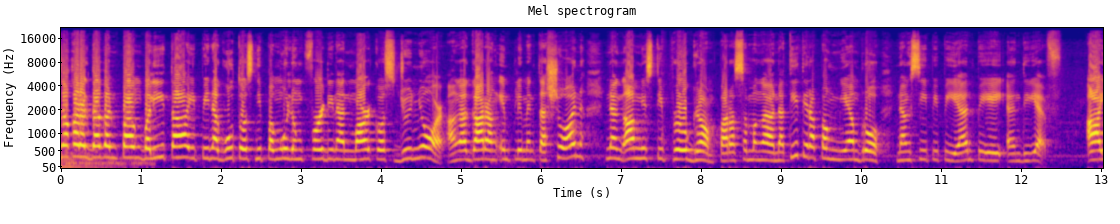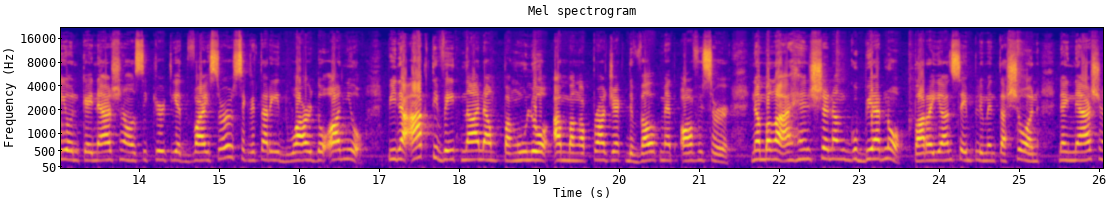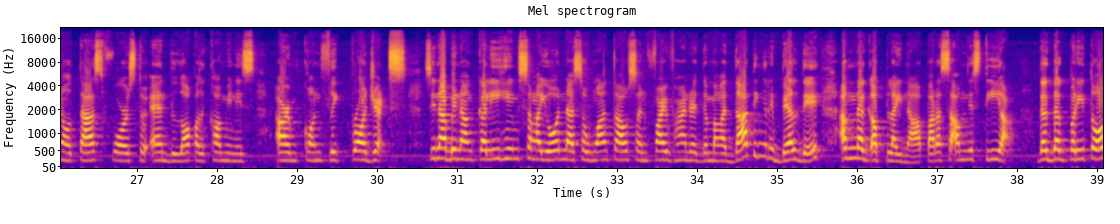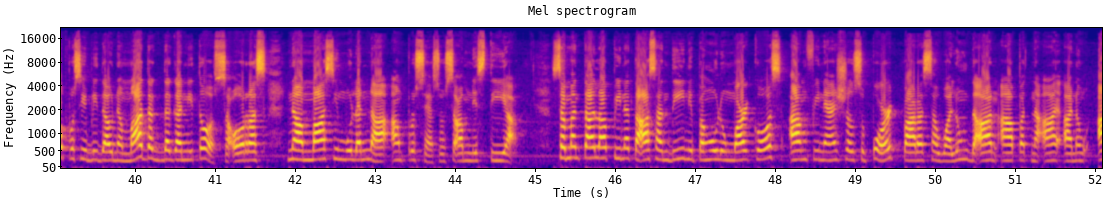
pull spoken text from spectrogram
Sa karagdagan pang balita, ipinagutos ni Pangulong Ferdinand Marcos Jr. ang agarang implementasyon ng amnesty program para sa mga natitira pang miyembro ng CPP, NPA, NDF. Ayon kay National Security Advisor Secretary Eduardo Anyo, pina-activate na ng Pangulo ang mga Project Development Officer ng mga ahensya ng gobyerno para yan sa implementasyon ng National Task Force to End Local Communist Armed Conflict Projects. Sinabi ng kalihim sa ngayon na sa 1,500 na mga dating rebelde ang nag-apply na para sa amnestiya. Dagdag pa rito, posible daw na madagdagan nito sa oras na masimulan na ang proseso sa amnestiya. Samantala, pinataasan din ni Pangulong Marcos ang financial support para sa 846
